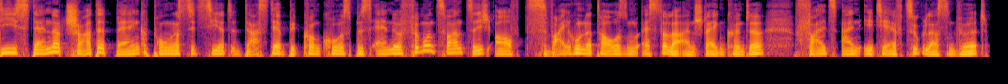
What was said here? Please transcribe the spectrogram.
Die Standard Chartered Bank prognostiziert, dass der Bitcoin-Kurs bis Ende 25 auf 200.000 US-Dollar ansteigen könnte, falls ein ETF zugelassen wird.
